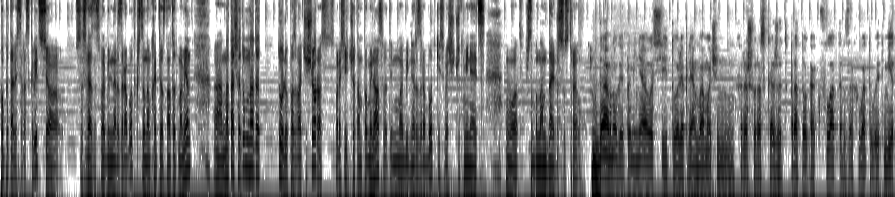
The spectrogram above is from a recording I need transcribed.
попытались раскрыть все, связанное с мобильной разработкой, что нам хотелось на тот момент. Э, Наташа, я думаю, надо Толю позвать еще раз, спросить, что там поменялось в этой мобильной разработке, если вообще что-то меняется, вот, чтобы нам дайджест устроил. Да, многое поменялось, и Толя прям вам очень хорошо расскажет про то, как Flutter захватывает мир.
